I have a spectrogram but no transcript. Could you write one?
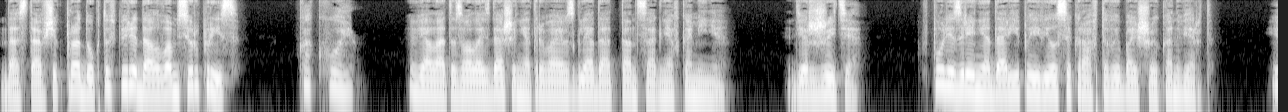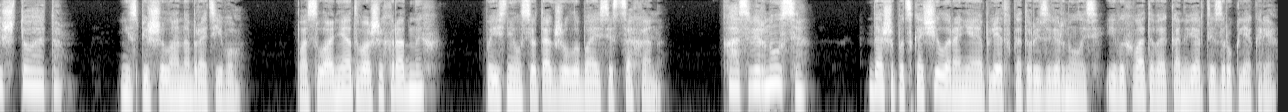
«Доставщик продуктов передал вам сюрприз». «Какой?» — вяло отозвалась Даша, не отрывая взгляда от танца огня в камине. «Держите». В поле зрения Дарьи появился крафтовый большой конверт. «И что это?» — не спешила она брать его. «Послание от ваших родных», — пояснил все так же, улыбаясь Исцахан. «Кас вернулся?» Даша подскочила, роняя плед, в который завернулась, и выхватывая конверт из рук лекаря.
